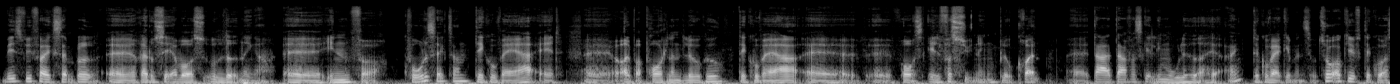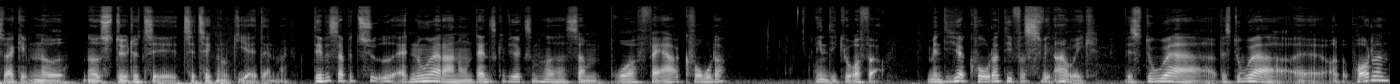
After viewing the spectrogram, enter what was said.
hvis vi for eksempel øh, reducerer vores udledninger øh, inden for kvotesektoren. Det kunne være, at øh, Aalborg Portland lukkede. Det kunne være, at øh, øh, vores elforsyning blev grøn. Øh, der, der er forskellige muligheder her. Ikke? Det kunne være gennem en CO2-afgift. Det kunne også være gennem noget, noget støtte til, til teknologier i Danmark. Det vil så betyde, at nu er der nogle danske virksomheder, som bruger færre kvoter, end de gjorde før. Men de her kvoter, de forsvinder jo ikke. Hvis du er, hvis du er øh, Aalborg Portland,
